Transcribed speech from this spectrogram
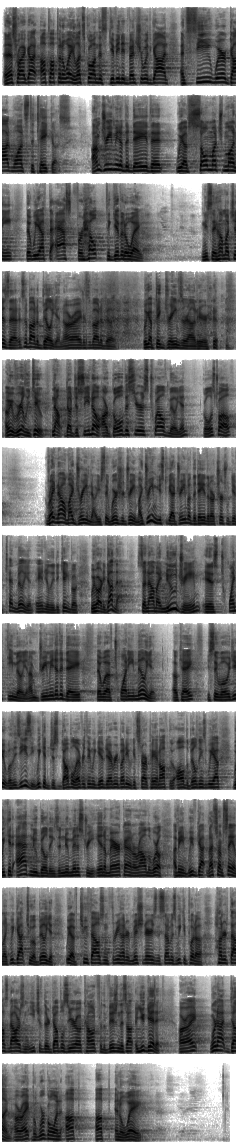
And that's where I got up, up, and away. Let's go on this giving adventure with God and see where God wants to take us. I'm dreaming of the day that we have so much money that we have to ask for help to give it away. And you say, How much is that? It's about a billion, all right? It's about a billion. We got big dreams around here. I mean, really do. Now, now, just so you know, our goal this year is 12 million. Goal is 12. Right now, my dream now, you say, where's your dream? My dream used to be, I dream of the day that our church would give 10 million annually to Kingdom. We've already done that. So now my new dream is 20 million. I'm dreaming of the day that we'll have 20 million okay? You say, what would you? Well, it's easy. We could just double everything we give to everybody. We could start paying off the, all the buildings we have. We could add new buildings and new ministry in America and around the world. I mean, we've got, that's what I'm saying, like we got to a billion. We have 2,300 missionaries and summits. We could put a $100,000 in each of their double zero account for the vision that's on, you get it, all right? We're not done, all right? But we're going up, up, and away.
